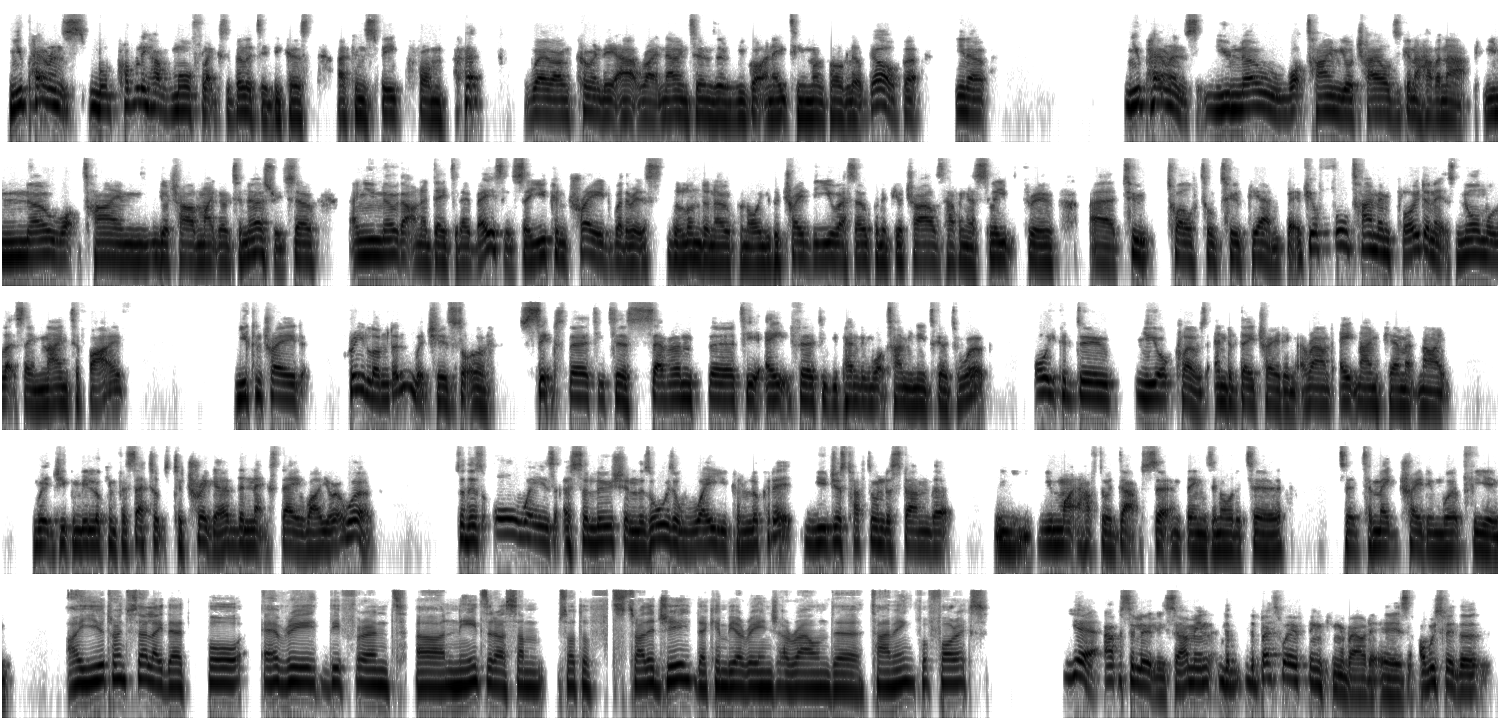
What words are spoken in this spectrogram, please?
new parents will probably have more flexibility because I can speak from where I'm currently at right now in terms of we've got an 18 month old little girl, but you know, new parents, you know what time your child's going to have a nap. You know what time your child might go to nursery. So and you know that on a day to day basis. So you can trade whether it's the London Open or you could trade the US Open if your child's having a sleep through, uh, 2, 12 till 2 p.m. But if you're full time employed and it's normal, let's say nine to five, you can trade pre London, which is sort of 6.30 to 7.30, 8.30, depending what time you need to go to work. Or you could do New York close, end of day trading around 8, 9 p.m. at night which you can be looking for setups to trigger the next day while you're at work. So there's always a solution. There's always a way you can look at it. You just have to understand that you might have to adapt certain things in order to, to, to make trading work for you. Are you trying to say like that for every different uh, needs, there are some sort of strategy that can be arranged around the timing for Forex? Yeah, absolutely. So, I mean, the, the best way of thinking about it is obviously the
